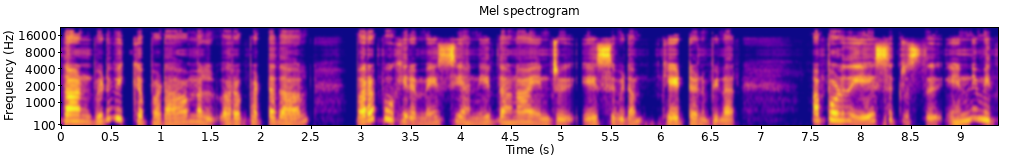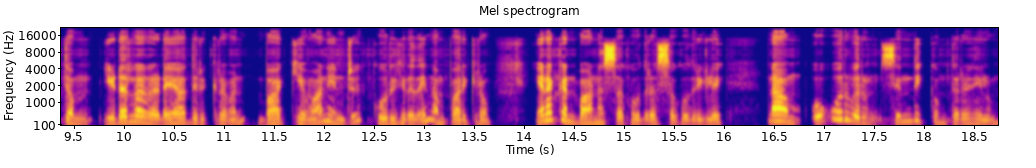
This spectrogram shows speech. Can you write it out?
தான் விடுவிக்கப்படாமல் வரப்பட்டதால் வரப்போகிற மேசியா நீர்தானா என்று இயேசுவிடம் கேட்டனுப்பினார். அப்பொழுது இயேசு கிறிஸ்து என் நிமித்தம் இடலர் அடையாதிருக்கிறவன் பாக்கியவான் என்று கூறுகிறதை நாம் பார்க்கிறோம். எனக்கன்பான சகோதர சகோதரிகளே நாம் ஒவ்வொருவரும் சிந்திக்கும் திறனிலும்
